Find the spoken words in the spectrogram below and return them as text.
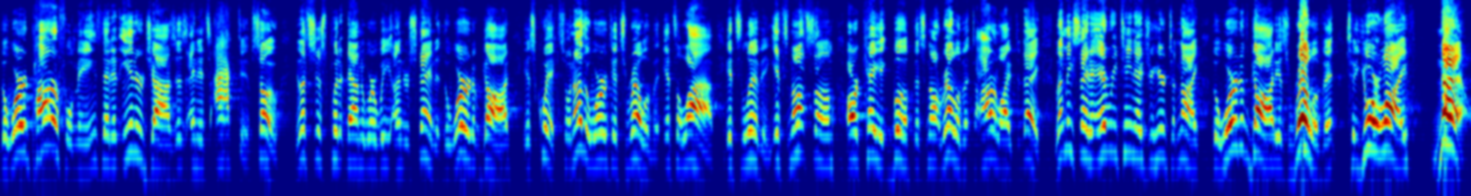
The word powerful means that it energizes and it's active. So let's just put it down to where we understand it. The Word of God is quick. So, in other words, it's relevant, it's alive, it's living. It's not some archaic book that's not relevant to our life today. Let me say to every teenager here tonight the Word of God is relevant to your life now.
